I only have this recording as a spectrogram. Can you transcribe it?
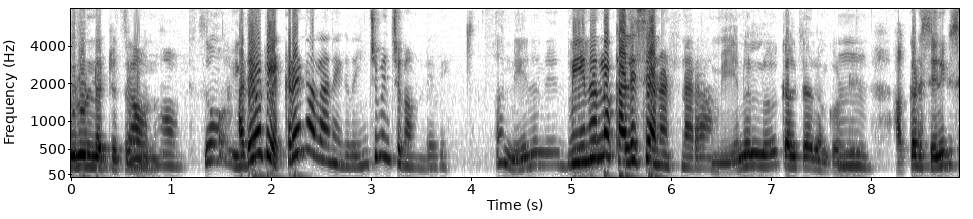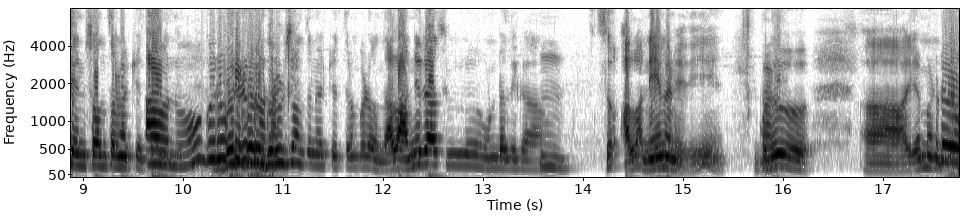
గురుడు నక్షత్రం ఉంది. అవును. సో అదేమిటి? ఎక్కడైనా అలానే కదా ఇంచుమించుగా ఉండేది. నేననేది మీనంలో కలిసి అని అంటున్నారా? మీనల్లో కలిసారు అనుకోండి. అక్కడ శనికి శని సొంత నక్షత్రం అవును. గురువుకి గురుడు సొంత నక్షత్రం కూడా ఉంది. అలా అన్ని రాశుల్లో ఉండదుగా. సో అలా నేననేది. ఇప్పుడు ఏమంటారు?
